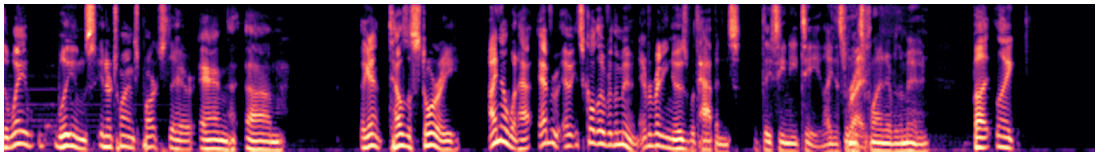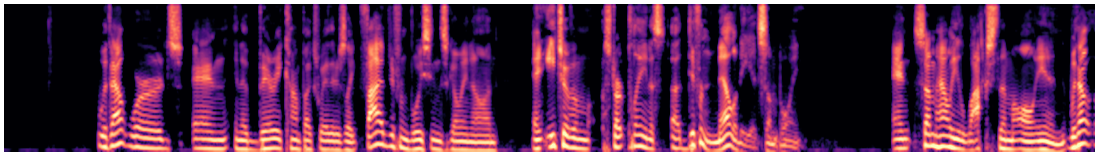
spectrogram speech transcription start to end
The way Williams intertwines parts there, and um, again tells a story. I know what happened. Every it's called Over the Moon. Everybody knows what happens if they've seen ET. Like it's when it's Right. flying over the moon. But like without words and in a very complex way, there's like five different voicings going on, and each of them start playing a different melody at some point and somehow he locks them all in. Without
